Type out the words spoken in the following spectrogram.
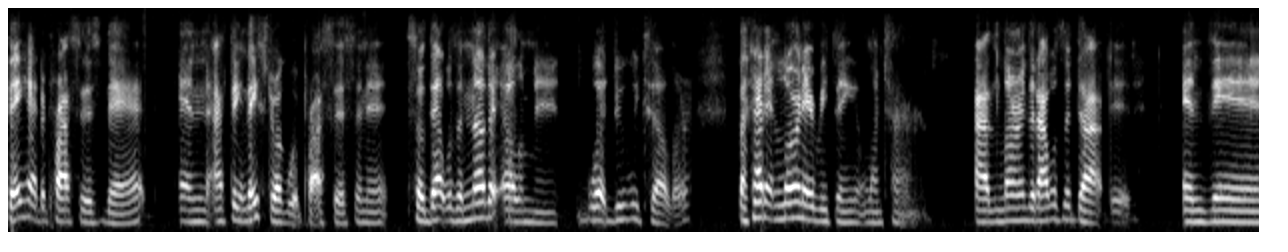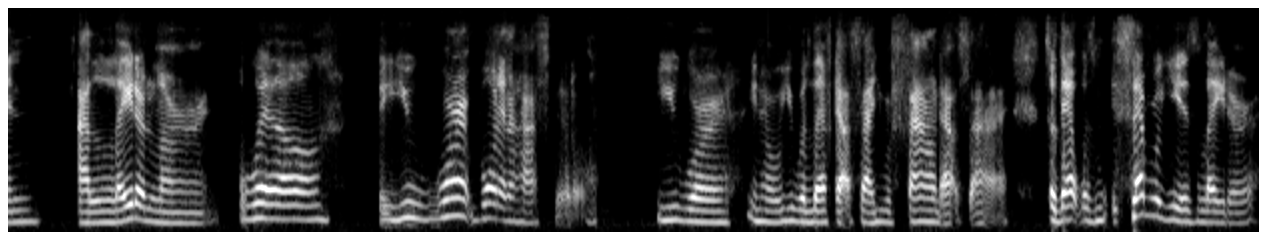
They had to process that and I think they struggle with processing it. So that was another element. What do we tell her? Like I didn't learn everything at one time. I learned that I was adopted, and then I later learned, well, you weren't born in a hospital. You were, you know, you were left outside. You were found outside. So that was several years later,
